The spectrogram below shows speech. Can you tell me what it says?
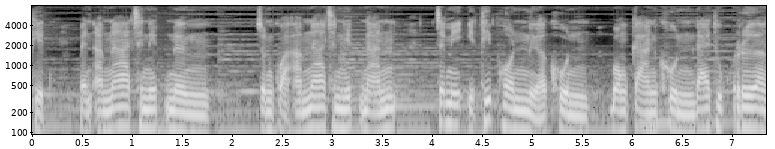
ผิดๆ เป็นอำนาจชนิดหนึ่ง จนกว่าอำนาจชนิดนั้น จะมีอิทธิพลเหนือคุณ บงการคุณได้ทุกเรื่อง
